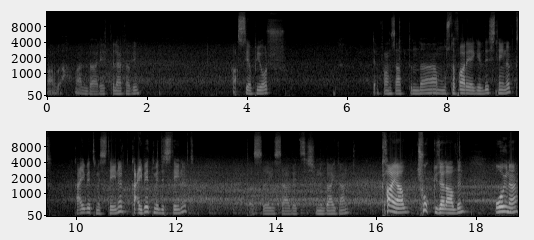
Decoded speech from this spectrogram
Allah var müdahale ettiler tabi. Pas yapıyor. Defans hattında Mustafa araya girdi. Steinert. Kaybetme Steinert. Kaybetmedi Steinert. Pası isabetsiz. Şimdi Gaydan. Kayal. Çok güzel aldın. Oyna.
